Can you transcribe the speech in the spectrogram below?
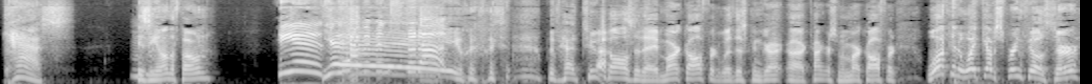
Cass, is he on the phone? He is. You haven't been stood up. We've had two calls today. Mark Alford with us, Congr- uh, Congressman Mark Alford. Welcome to Wake Up Springfield, sir.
